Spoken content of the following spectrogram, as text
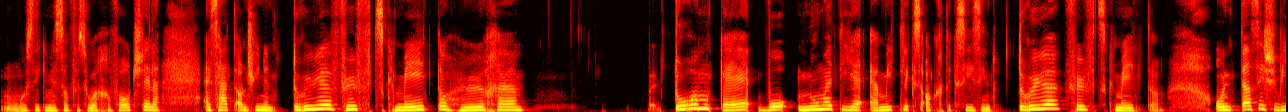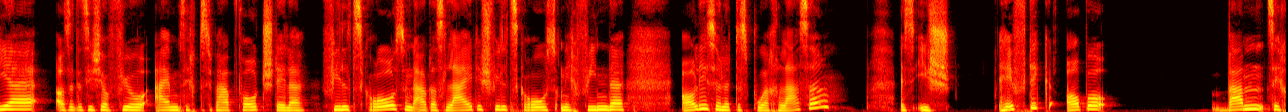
muss irgendwie so versuchen vorzustellen, es hat anscheinend 53 Meter Höhe Turm gegeben, wo nur die Ermittlungsakte sind. 53 Meter. Und das ist wie, also das ist ja für einen, sich das überhaupt vorzustellen, viel zu groß und auch das Leid ist viel zu groß. Und ich finde, alle sollen das Buch lesen. Es ist heftig, aber wenn sich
